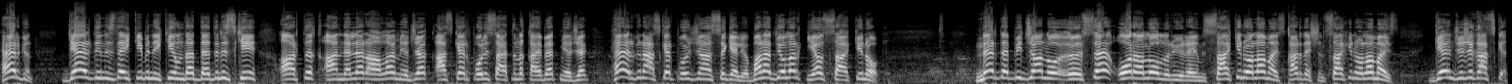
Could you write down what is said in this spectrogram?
Her gün. Geldiğinizde 2002 yılında dediniz ki artık anneler ağlamayacak, asker polis hayatını kaybetmeyecek. Her gün asker polis canlısı geliyor. Bana diyorlar ki ya sakin ol. Nerede bir can o ölse oralı olur yüreğimiz. Sakin olamayız kardeşim. Sakin olamayız. Gencecik asker.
